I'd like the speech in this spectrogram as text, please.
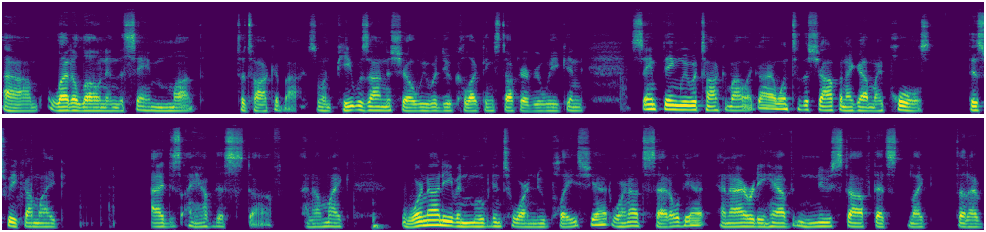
um, let alone in the same month to talk about. So when Pete was on the show, we would do collecting stuff every week. And same thing, we would talk about like, oh, I went to the shop and I got my pools. This week, I'm like, I just, I have this stuff. And I'm like, we're not even moved into our new place yet. We're not settled yet. And I already have new stuff that's like, that I've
